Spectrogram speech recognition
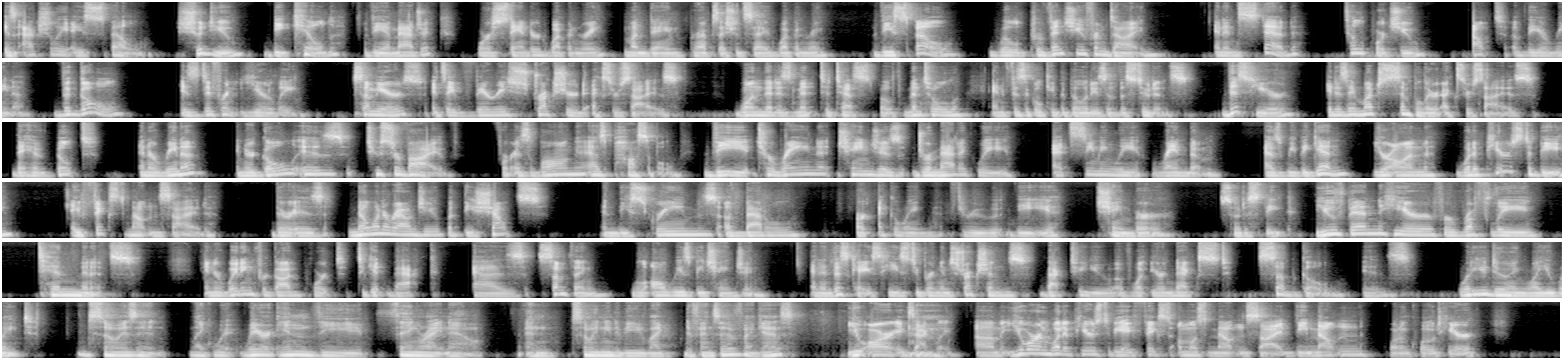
is actually a spell. Should you be killed via magic or standard weaponry, mundane, perhaps I should say, weaponry, the spell will prevent you from dying and instead teleport you out of the arena. The goal is different yearly. Some years, it's a very structured exercise, one that is meant to test both mental and physical capabilities of the students. This year, it is a much simpler exercise. They have built an arena, and your goal is to survive for as long as possible. The terrain changes dramatically at seemingly random. As we begin, you're on what appears to be a fixed mountainside. There is no one around you, but the shouts and the screams of battle are echoing through the chamber, so to speak. You've been here for roughly 10 minutes, and you're waiting for Godport to get back, as something will always be changing. And in this case, he's to bring instructions back to you of what your next sub goal is. What are you doing while you wait? So is it like we're we're in the thing right now, and so we need to be like defensive, I guess. You are exactly. Um, you are in what appears to be a fixed, almost mountainside. The mountain, quote unquote, here,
